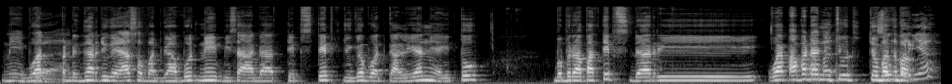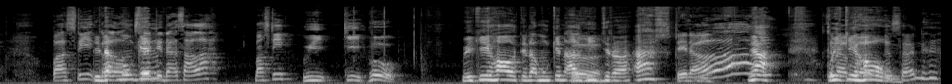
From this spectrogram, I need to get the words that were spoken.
Nih buat Wah. pendengar juga ya sobat gabut nih bisa ada tips-tips juga buat kalian yaitu beberapa tips dari web apa dan Cu- coba tebak. Pasti Tidak kalau mungkin. saya tidak salah pasti Wikiho. WikiHow tidak mungkin Al Hijrah. Ah, Tidak. ya WikiHow. Ke sana?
